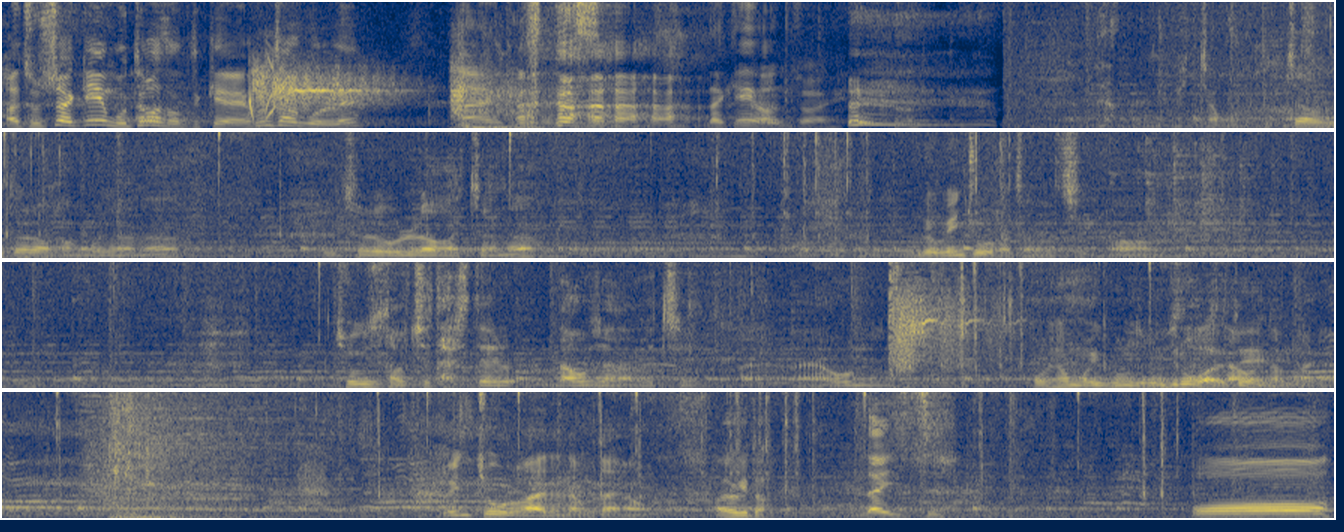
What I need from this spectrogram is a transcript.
아 조슈아 게임 못 해봐서 어떡해. 혼자 하고 올래? 나 게임 안 좋아해 저기 따라간 거잖아. 저기 올라갔잖아. 우리가 왼쪽으로 가잖아 그렇지? 어. 저기서 덧치 다시 내려 나오잖아, 그렇지? 아, 우리 어 형 뭐 이건 어디로 가야 돼? 왼쪽으로 가야 되나 보다, 형. 아 여기다 nice. 와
